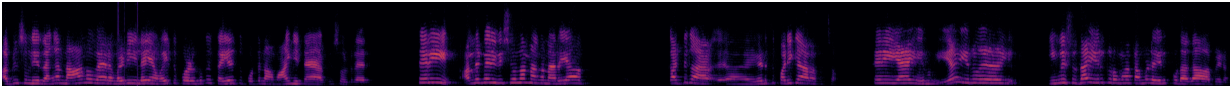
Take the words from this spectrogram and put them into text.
அப்படின்னு சொல்லிடுறாங்க. நானும் வேற வழியில என் வயிற்று பழப்புக்கு கையெழுத்து போட்டு நான் வாங்கிட்டேன் அப்படின்னு சொல்றாரு. சரி அந்த மாதிரி விஷயம்லாம் நாங்க நிறைய கட்டுக்க எடுத்து படிக்க ஆரம்பிச்சோம். சரி ஏன் இரு- ஏன் இரு இங்கிலீஷ்ல தான் இருக்கணுமா? தமிழ்ல இருக்கக்கூடாதா? அப்படின்னு.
